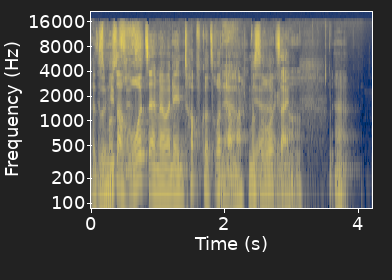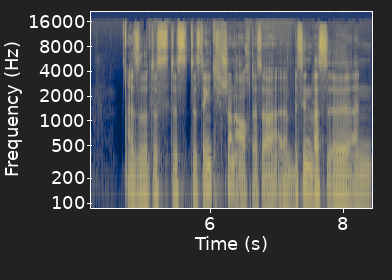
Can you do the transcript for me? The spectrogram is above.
Also es muss Hitze auch rot sein, wenn man den Topf kurz runter Ja. macht. Muss Ja, rot sein. genau. Ja. Also das, das, das denke ich schon auch, dass da ein bisschen was äh, an äh,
